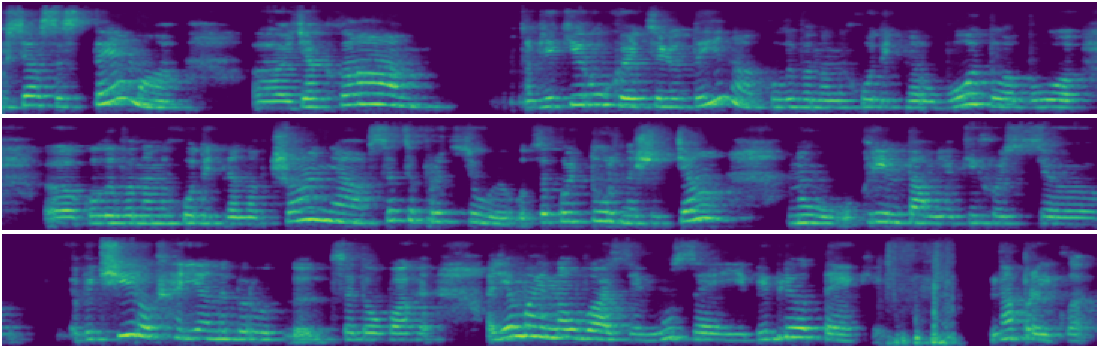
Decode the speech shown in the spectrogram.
вся система, е, яка, в якій рухається людина, коли вона не ходить на роботу, або е, коли вона не ходить на навчання, все це працює. Оце культурне життя, ну, окрім там якихось вечірок, я не беру це до уваги, але я маю на увазі музеї, бібліотеки. Наприклад,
